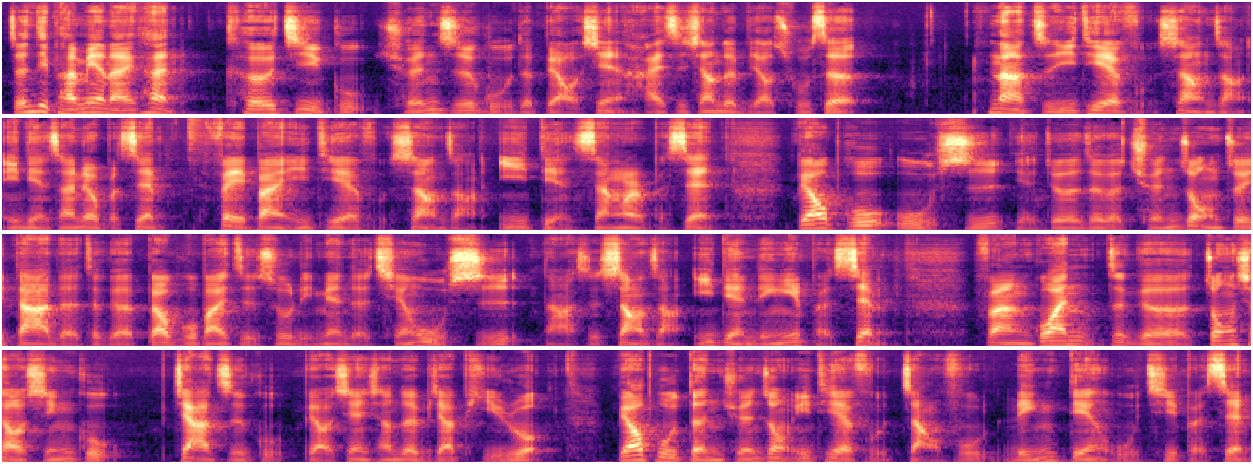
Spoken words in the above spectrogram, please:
整体盘面来看，科技股、全指股的表现还是相对比较出色。纳指 ETF 上涨一点三六 percent，费半 ETF 上涨一点三二 percent，标普五十，也就是这个权重最大的这个标普百指数里面的前五十，那是上涨一点零一 percent。反观这个中小型股、价值股表现相对比较疲弱，标普等权重 ETF 涨幅零点五七 percent。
